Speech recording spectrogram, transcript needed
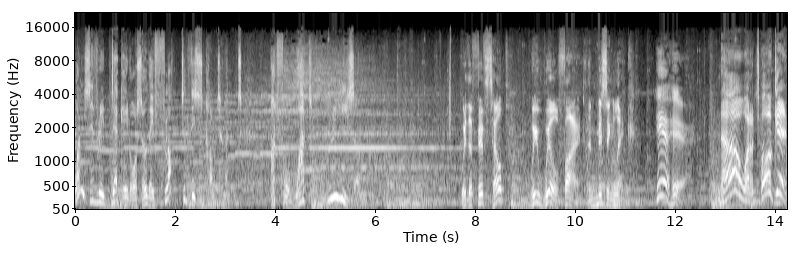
Once every decade or so, they flock to this continent. But for what reason? With the Fifth's help, we will find the missing link. Here, here. Now we're talking!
